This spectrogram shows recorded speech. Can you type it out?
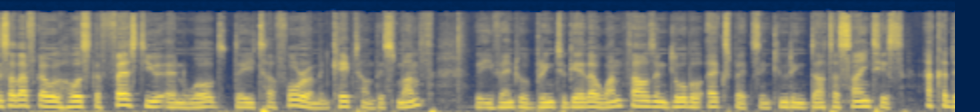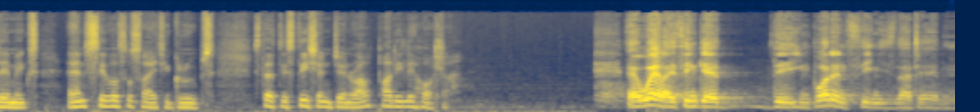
And South Africa will host the first UN World Data Forum in Cape Town this month. The event will bring together 1,000 global experts, including data scientists, academics, and civil society groups. Statistician General Pali Lehohla. Uh, well, I think uh, the important thing is that um,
